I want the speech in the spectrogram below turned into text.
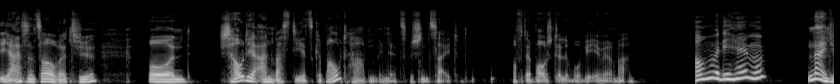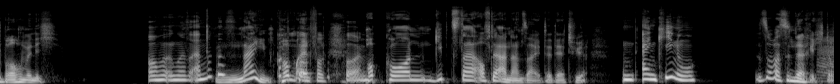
Ja, ist eine Zaubertür. Und schau dir an, was die jetzt gebaut haben in der Zwischenzeit. Auf der Baustelle, wo wir eben waren. Brauchen wir die Helme? Nein, die brauchen wir nicht. Brauchen wir irgendwas anderes? Nein, komm Popcorn, einfach. Popcorn. Popcorn gibt's da auf der anderen Seite der Tür. Ein Kino. Sowas in der Richtung.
